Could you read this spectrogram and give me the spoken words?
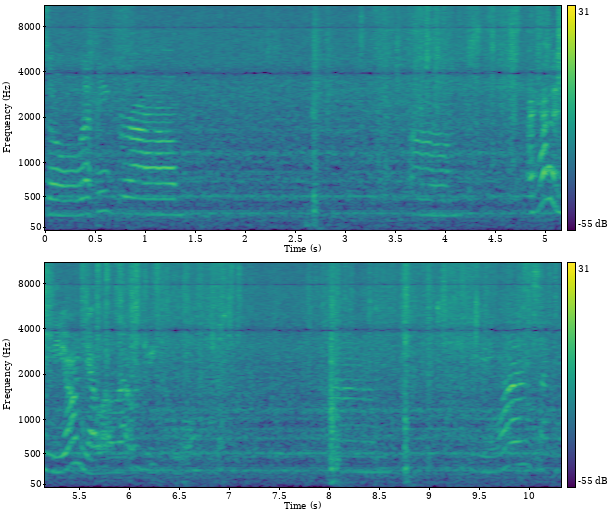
So let me grab, um, I have a neon yellow, that would be cool. Um, give me one second.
